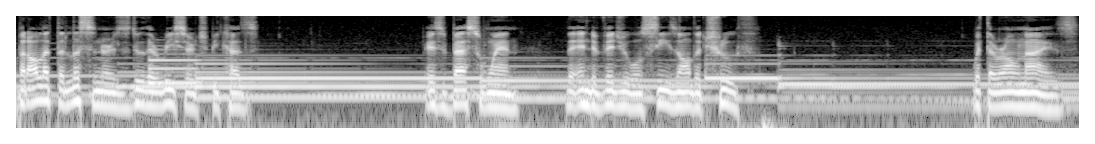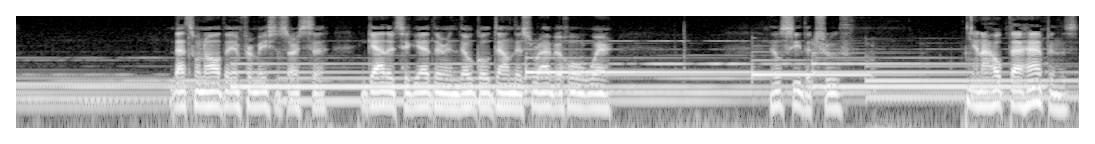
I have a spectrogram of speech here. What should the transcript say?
But I'll let the listeners do their research because it's best when the individual sees all the truth with their own eyes. That's when all the information starts to gather together and they'll go down this rabbit hole where they'll see the truth. And I hope that happens.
